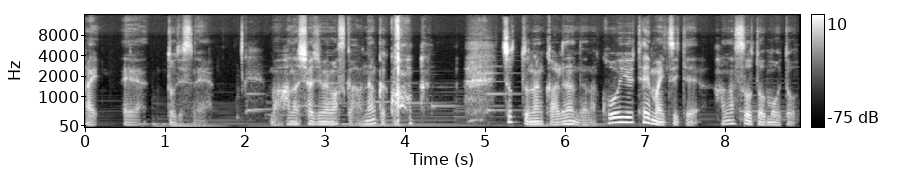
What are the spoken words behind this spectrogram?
はい。えー、っとですね。まあ話し始めますか。なんかこう ちょっとなんかあれなんだな。こういうテーマについて話そうと思うと、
